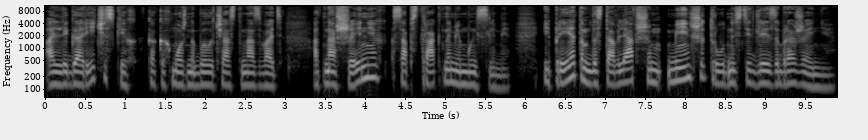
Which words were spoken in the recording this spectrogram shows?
аллегорических, как их можно было часто назвать, отношениях с абстрактными мыслями, и при этом доставлявшим меньше трудностей для изображения.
